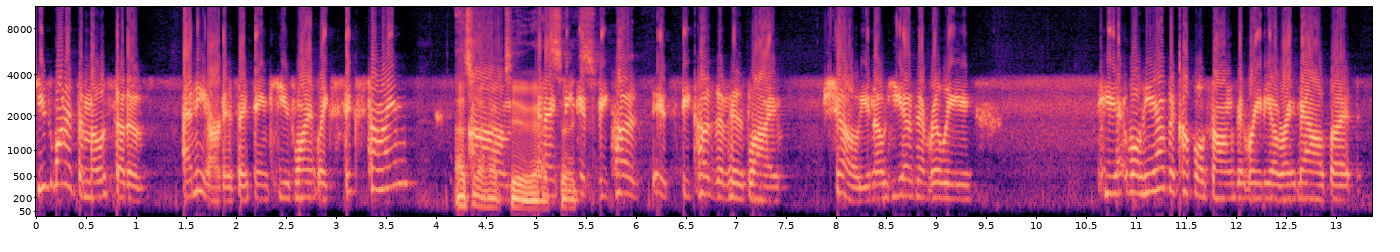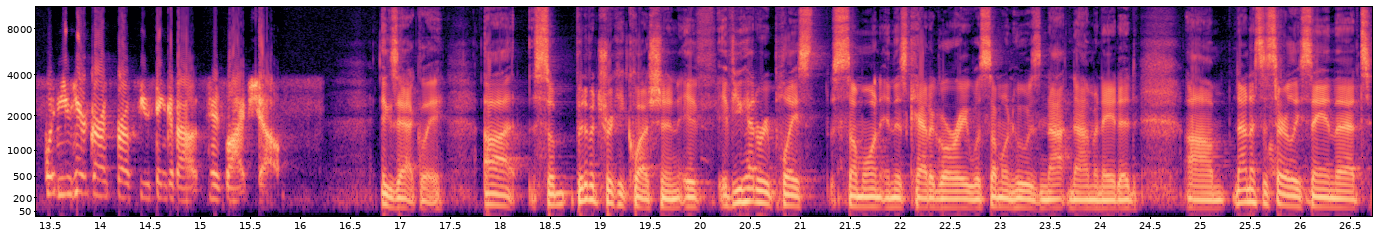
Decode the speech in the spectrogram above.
He's won it the most out of any artist. I think he's won it like six times. That's what um, I have too. Yeah, and I six. think it's because it's because of his live show. You know, he hasn't really. He well, he has a couple of songs at radio right now, but when you hear Garth Brooks, you think about his live show. Exactly. Uh, so, a bit of a tricky question. If if you had to replace someone in this category with someone who was not nominated, um, not necessarily saying that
